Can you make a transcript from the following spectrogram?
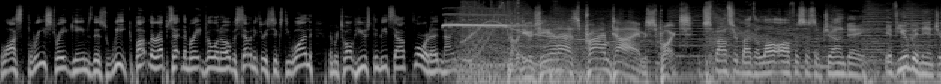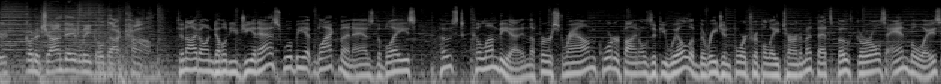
lost 3 straight games this week. Butler upset number 8 Villanova 73-61. Number 12 Houston beat South Florida 9 WGNS Primetime Sports. Sponsored by the law offices of John Day. If you've been injured, go to johndaylegal.com. Tonight on WGNS, we'll be at Blackman as the Blaze host Columbia in the first round, quarterfinals, if you will, of the Region 4 AAA tournament. That's both girls and boys.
